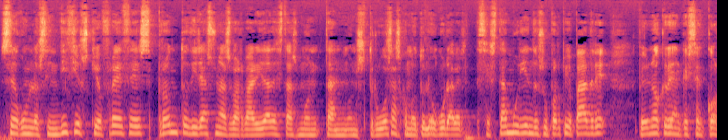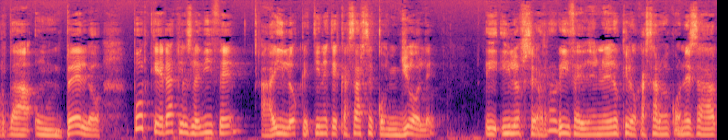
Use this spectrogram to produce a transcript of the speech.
según los indicios que ofreces, pronto dirás unas barbaridades tan monstruosas como tu locura. A ver, se está muriendo su propio padre, pero no crean que se corta un pelo, porque Heracles le dice a Hilo que tiene que casarse con Yole, y, lo se horroriza y dice, no, quiero casarme con esa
